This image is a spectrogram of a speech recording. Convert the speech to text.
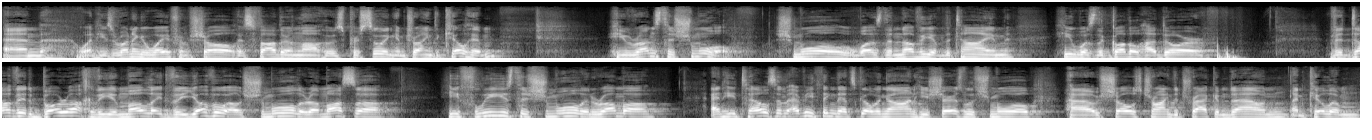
And when he's running away from Shaul, his father in law, who's pursuing him, trying to kill him, he runs to Shmuel. Shmuel was the Navi of the time, he was the Gadol Hador. V'David Borach v'Yimalet v'Yavu el Shmuel Ramasa. He flees to Shmuel in Ramah and he tells him everything that's going on. He shares with Shmuel how Shaul's trying to track him down and kill him.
